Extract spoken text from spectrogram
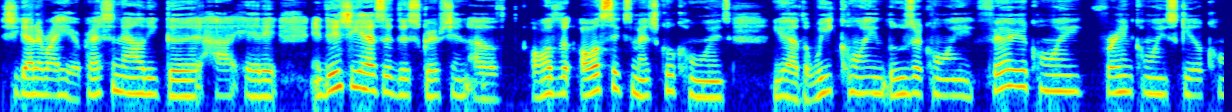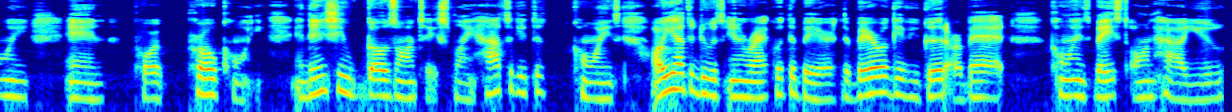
she got it right here. Personality good, hot headed. And then she has a description of all the all six magical coins. You have the weak coin, loser coin, failure coin, friend coin, skill coin, and pro, pro coin. And then she goes on to explain how to get the coins. All you have to do is interact with the bear. The bear will give you good or bad coins based on how you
